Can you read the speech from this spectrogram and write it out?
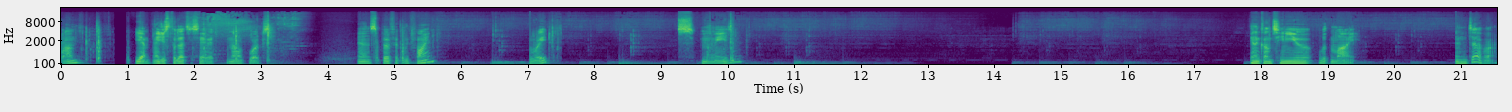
Run. Yeah, I just forgot to save it. Now it works. And it's perfectly fine. Great. It's amazing. Can continue with my endeavor.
